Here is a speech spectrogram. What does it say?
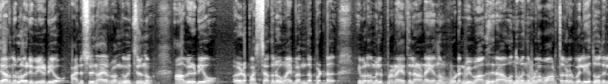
ചേർന്നുള്ള ഒരു വീഡിയോ അനുശ്രീ നായർ പങ്കുവച്ചിരുന്നു. ആ വീഡിയോ യുടെ പശ്ചാത്തലവുമായി ബന്ധപ്പെട്ട് ഇവർ തമ്മിൽ പ്രണയത്തിലാണ് എന്നും ഉടൻ വിവാഹിതരാകുന്നുവെന്നുമുള്ള വാർത്തകൾ വലിയ തോതിൽ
